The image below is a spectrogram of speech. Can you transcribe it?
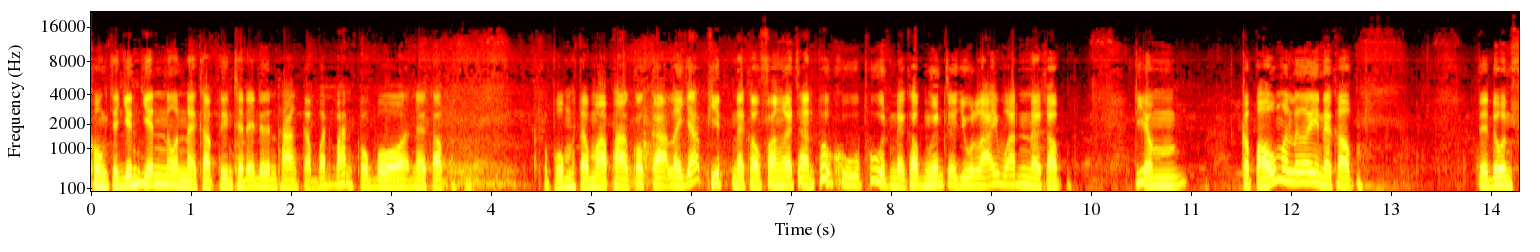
คงจะเย็นเย็นๆโน่นนะครับ ถึงจะได้เดินทางกลับวัดบ้านโกโบนะครับผมอาตมาภาพก็กะระยะผิดนะครับ ฟังอาจารย์พ่อครูพูดนะครับ เหมือนจะอยู่หลายวันนะครับ เตรียมกระเป๋ามาเลยนะครับ แต่โดนฝ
